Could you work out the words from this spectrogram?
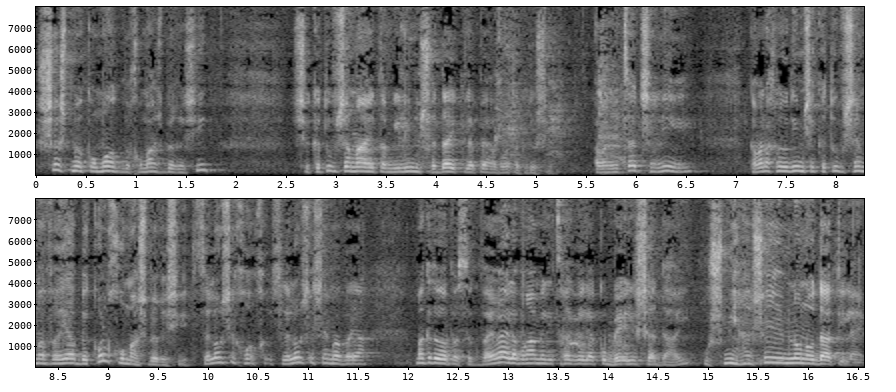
שש מקומות בחומש בראשית, שכתוב שם את המילים שדי כלפי האבות הקדושים. אבל מצד שני, גם אנחנו יודעים שכתוב שם הוויה בכל חומש בראשית. זה לא, שחו, זה לא ששם הוויה... מה כתוב בפסוק? וירא אל אברהם, אל יצחק ואל יעקב באל שדי, ושמי השם לא נודעתי להם.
